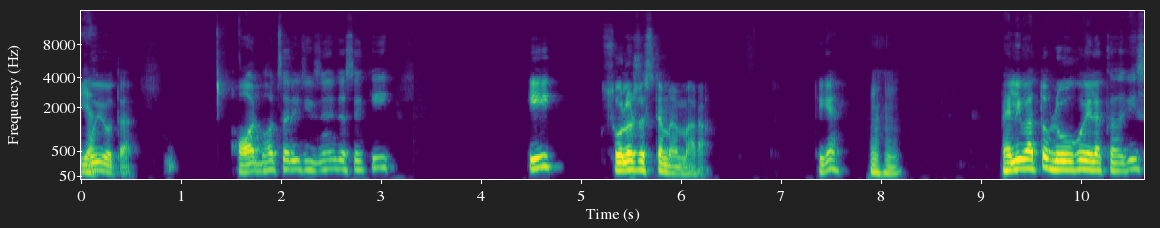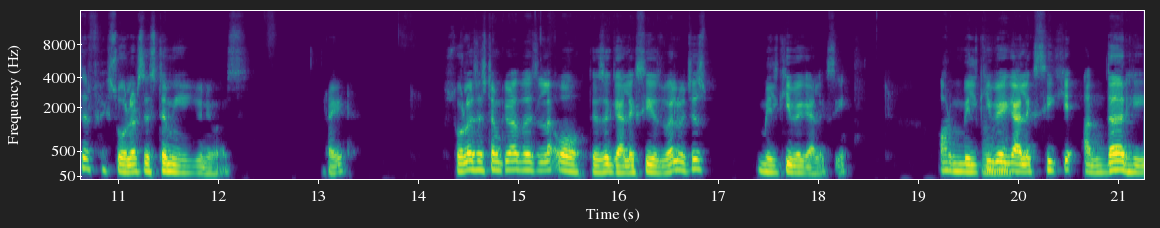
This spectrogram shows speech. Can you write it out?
Yeah. वही होता है। और बहुत सारी चीज़ें हैं जैसे कि एक सोलर सिस्टम है हमारा ठीक है? Mhm. पहली बात तो लोगों को ये लगता था कि सिर्फ़ सोलर सिस्टम ही है यूनिवर्स। राइट सोलर सिस्टम के बाद पता चला ओ this a galaxy is well which is Milky Way galaxy और मिल्की वे गैलेक्सी के अंदर ही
